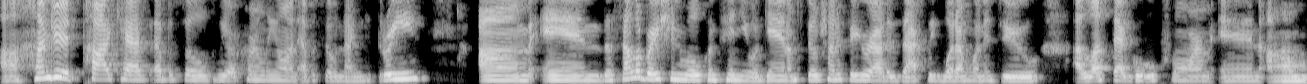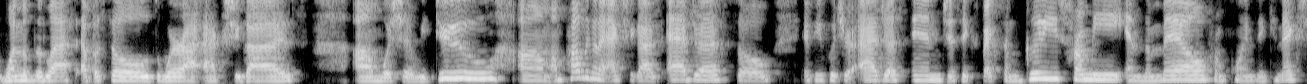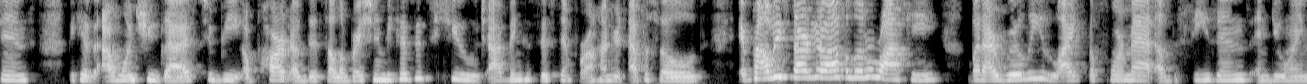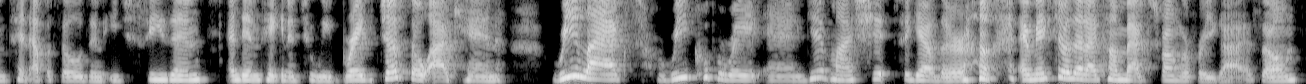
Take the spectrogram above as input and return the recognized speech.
100 podcast episodes. We are currently on episode 93. Um, and the celebration will continue. Again, I'm still trying to figure out exactly what I'm going to do. I left that Google form in um, one of the last episodes where I asked you guys um, what should we do? Um, I'm probably going to ask you guys address. So if you put your address in, just expect some goodies from me in the mail from Coins and Connections because I want you guys to be a part of this celebration because it's huge. I've been consistent for 100 episodes. It probably started off a little rocky, but I really like the format of the seasons and doing 10 episodes in each season and then taking a two week break just so I can relax, recuperate, and get my shit together and make sure that I come back stronger for you guys. So,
